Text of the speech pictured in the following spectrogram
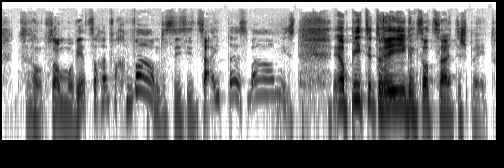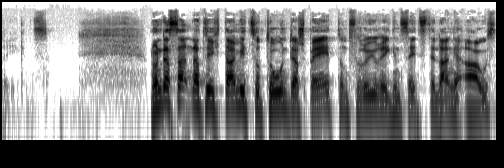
Sommer wird es doch einfach warm, das ist die Zeit, da es warm ist. Er bittet Regen zur Zeit des Spätregens. Nun, das hat natürlich damit zu tun, der Spät- und Frühregen setzte lange aus,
